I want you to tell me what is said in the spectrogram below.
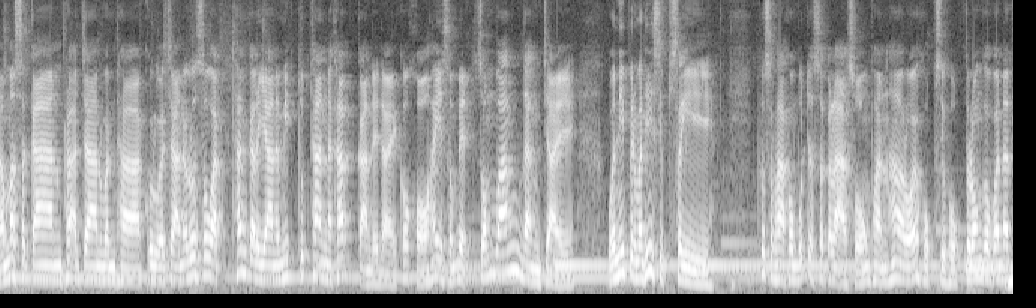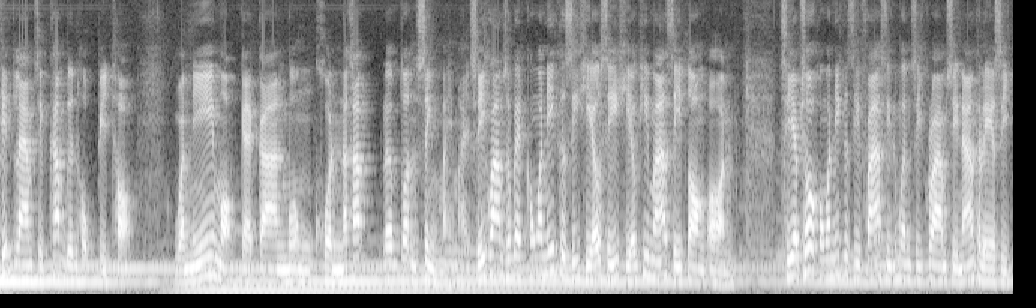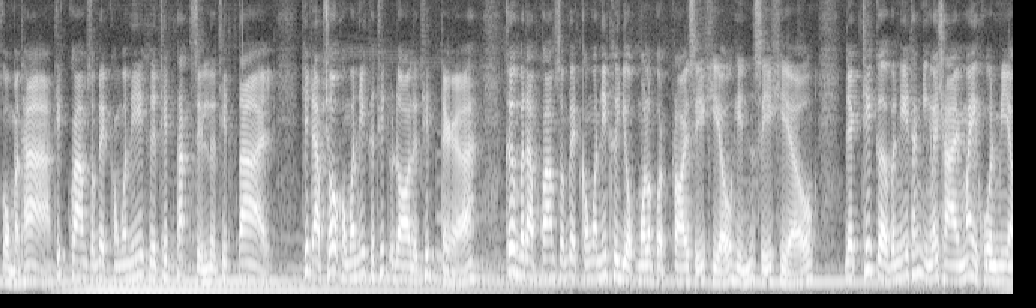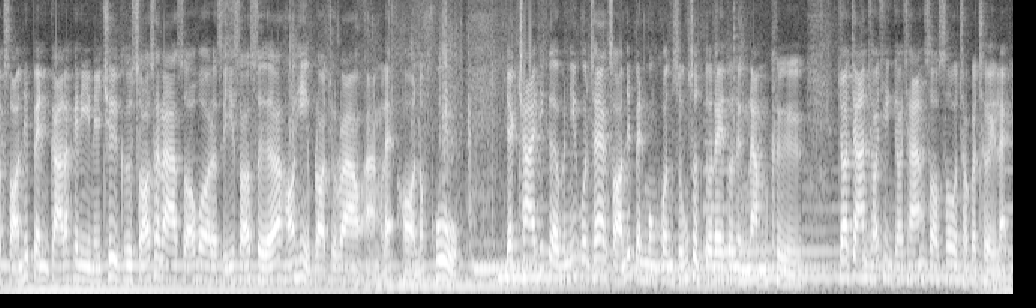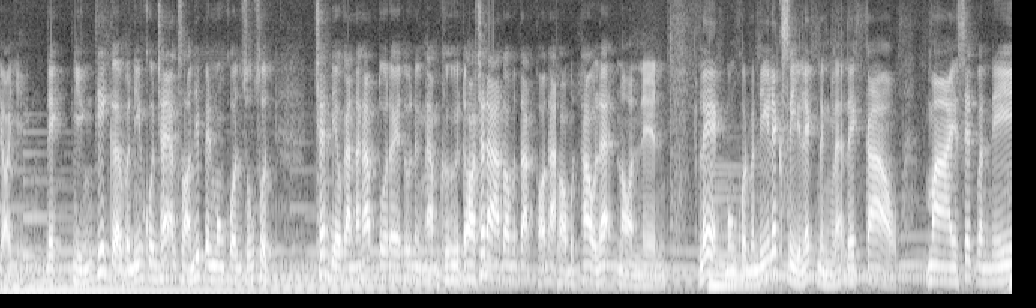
นมัสการพระอาจารย์วันทาครูอาจารย์อรุณสวัสดิ์ท่านกัลยาณมิตรทุกท่านนะครับ การใด ๆ ก็ขอให้สำเร็จสมหวังดังใจ วันนี้เป็นวันที่ 14 พฤษภาคมพุทธศักราช 2566 ตรงกับวันอาทิตย์แรม 10 ค่ำเดือน 6 ปีเถาะวันนี้เหมาะแก่การมงคลนะครับ เริ่มต้นสิ่งใหม่ ๆ สีความสำเร็จของวันนี้คือสีเขียว สีเขียวขี้ม้าสีตองอ่อน เสีอับโชคของวันนี้คือสีฟ้าสีน้ำเงินสีคราม สีน้ำทะเลสีกรมท่าทิศความสำเร็จของวันนี้คือทิศทักษิณหรือทิศใต้ ทิศอับโชคของวันนี้คือทิศอุดรหรือทิศเหนือ เครื่องประดับความสำเร็จของวันนี้คือหยกมรกตพลอยสีเขียว หินสีเขียว เด็กที่เกิดวันนี้ทั้งหญิงและชายไม่ควรมีอักษรที่เป็นการลักณีในชื่อ คือสอสลาสอบรสีสอเสือหอหีบรอจุราวอ่างและหอนกคู่ เด็กชายที่เกิดวันนี้ควรใช้อักษรที่เป็นมงคลสูงสุดตัวใดตัวหนึ่งนำคือ จอจานชอชิงชอช้างซอโซ่ชอกระเชยและยอหญิง เด็กหญิงที่เกิดวันนี้ควรใช้อักษรที่เป็นมงคลสูงสุด เช่นเดียวกันนะครับ ตัวใดตัวหนึ่งนำคือดอชดาตอมตักถอดาทอบุตรเท่าและนอนเนน เลขมงคลวันนี้เลข 4 เลข 1 และเลข9มายเซตวันนี้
